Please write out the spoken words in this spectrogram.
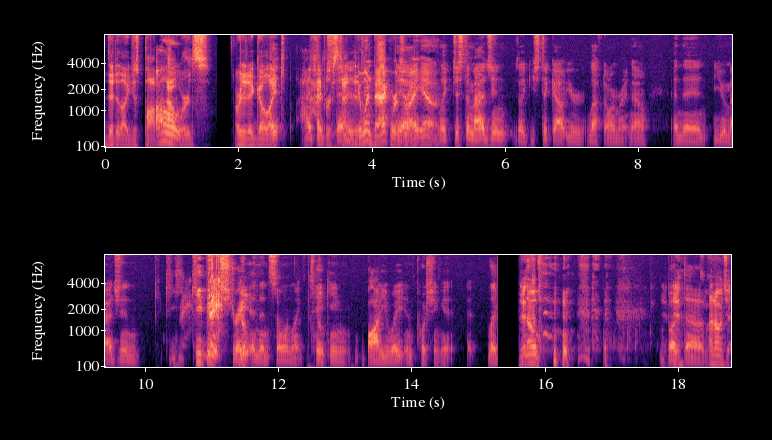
Did it like just pop Oh. outwards, or did it go like? it hyperextended. It went backwards, right? Yeah. Like just imagine like you stick out your left arm right now, and then you imagine ke- keeping it straight, Nope. and then someone like taking body weight and pushing it, like. Yeah. Nope. but uh, I know. What you,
